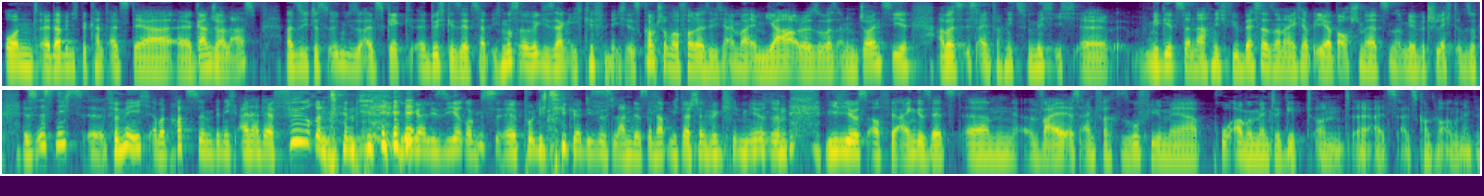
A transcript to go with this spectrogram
Und äh, da bin ich bekannt als der äh, Ganja Lars, weil sich das irgendwie so als Gag äh, durchgesetzt hat. Ich muss aber wirklich sagen, ich kiffe nicht. Es kommt schon mal vor, dass ich einmal im Jahr oder sowas an einem Joint ziehe, aber es ist einfach nichts für mich. Ich, äh, mir geht's danach nicht viel besser, sondern ich habe eher Bauchschmerzen und mir wird schlecht und so. Es ist nichts äh, für mich, aber trotzdem bin ich einer der führenden Legalisierungspolitiker dieses Landes und habe mich da schon wirklich in mehreren Videos auch für eingesetzt, ähm, weil es einfach so viel mehr Pro-Argumente gibt und äh, als, als Kontra-Argumente.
